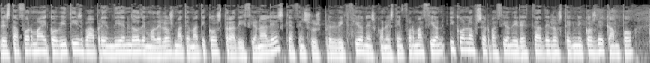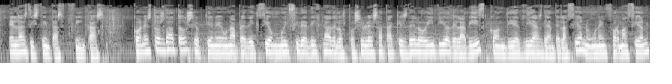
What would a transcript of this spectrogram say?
De esta forma, Ecovitis va aprendiendo de modelos matemáticos tradicionales que hacen sus predicciones con esta información y con la observación directa de los técnicos de campo en las distintas fincas. Con estos datos se obtiene una predicción muy fidedigna de los posibles ataques del oidio de la vid con 10 días de antelación, una información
